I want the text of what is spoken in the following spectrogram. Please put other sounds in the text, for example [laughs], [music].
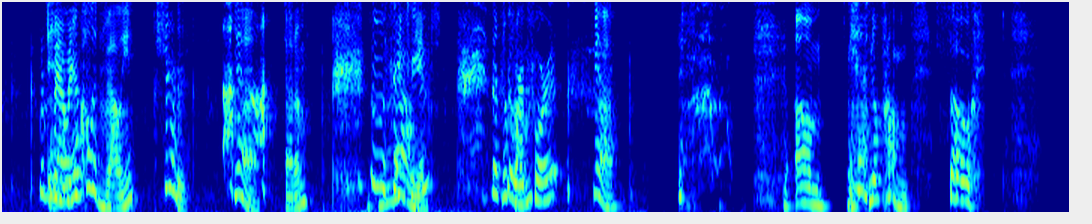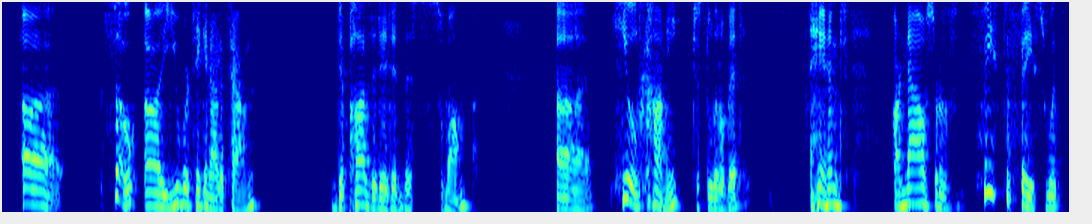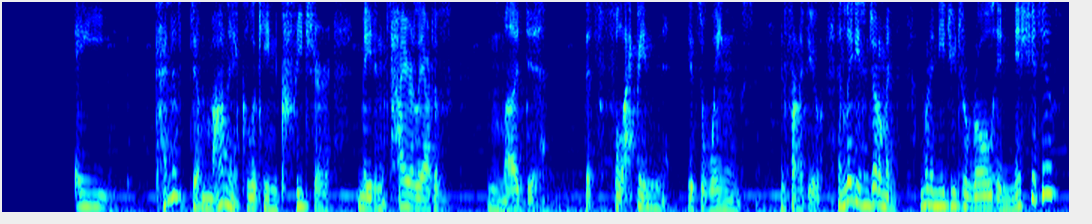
It was We'll call it Valiant. Sure. Yeah, Adam. [laughs] Oh, thank Valiant. you. That's No the problem. word for it. Yeah. [laughs] um. Yeah. No problem. So. Uh. So. Uh. You were taken out of town. Deposited in this swamp. Uh. Healed Connie just a little bit, and are now sort of face to face with a kind of demonic looking creature made entirely out of mud that's flapping its wings in front of you. And ladies and gentlemen, I'm going to need you to roll initiative,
